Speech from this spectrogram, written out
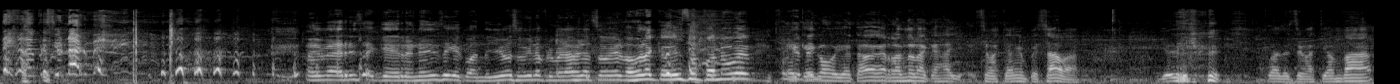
deja de presionarme. A mí me da risa que René dice que cuando yo iba a subir la primera vez la soga, él bajó la cabeza para no ver. Es que te- como yo estaba agarrando la caja, Sebastián empezaba. Yo dije, cuando Sebastián va,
